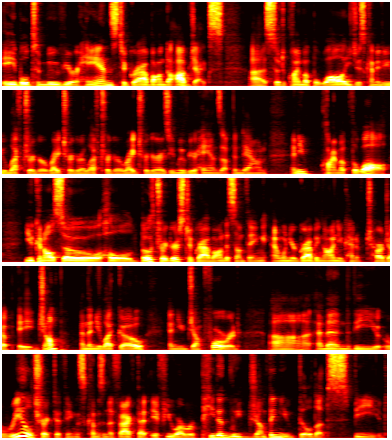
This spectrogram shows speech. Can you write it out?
able to move your hands to grab onto objects. Uh, so to climb up a wall, you just kind of do left trigger, right trigger, left trigger, right trigger as you move your hands up and down, and you climb up the wall. You can also hold both triggers to grab onto something, and when you're grabbing on, you kind of charge up a jump, and then you let go and you jump forward. Uh, and then the real trick to things comes in the fact that if you are repeatedly jumping, you build up speed.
